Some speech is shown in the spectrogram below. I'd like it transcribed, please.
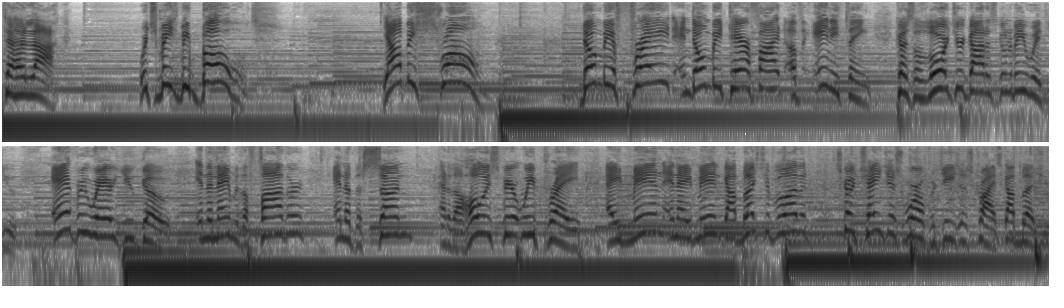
tehelach, which means be bold. Y'all be strong. Don't be afraid and don't be terrified of anything because the Lord your God is going to be with you everywhere you go. In the name of the Father and of the Son and of the Holy Spirit, we pray. Amen and amen. God bless you, beloved. Let's go change this world for Jesus Christ. God bless you.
